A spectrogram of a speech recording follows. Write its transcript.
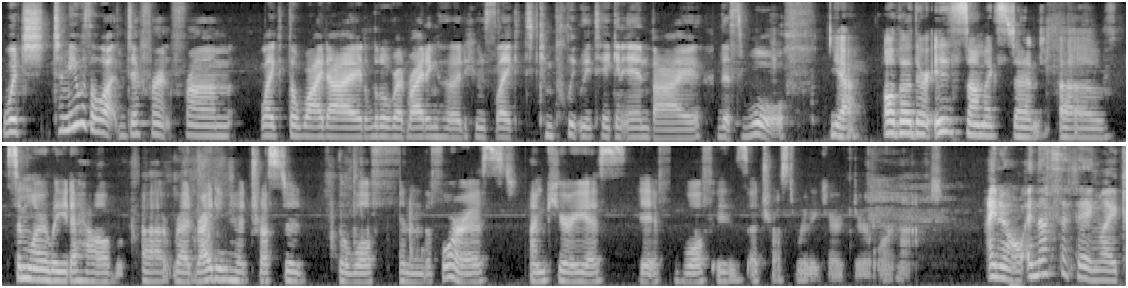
which to me was a lot different from like the wide-eyed little red riding hood who's like completely taken in by this wolf Yeah. Although there is some extent of similarly to how uh, Red Riding Hood trusted the wolf in the forest, I'm curious if Wolf is a trustworthy character or not. I know, and that's the thing. Like,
